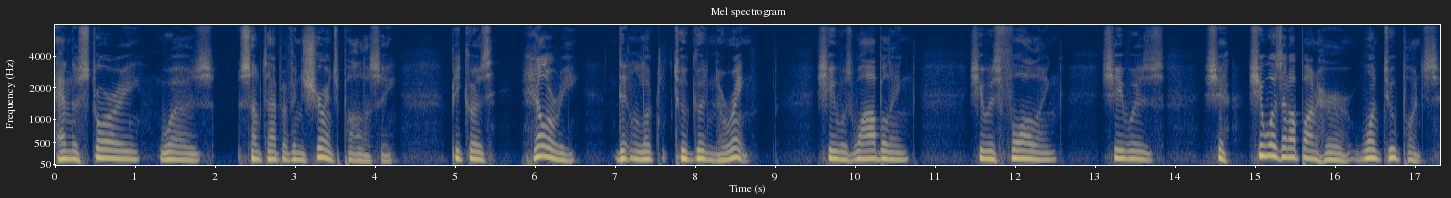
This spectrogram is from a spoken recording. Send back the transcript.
and the story was some type of insurance policy because Hillary didn't look too good in the ring. She was wobbling, she was falling, she was she she wasn't up on her one two punch.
